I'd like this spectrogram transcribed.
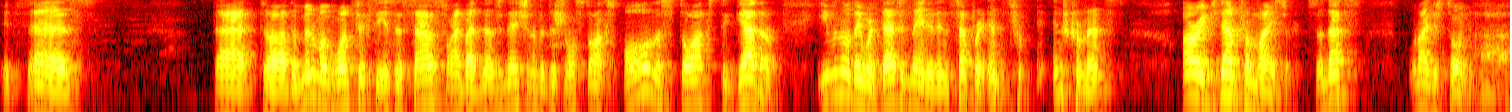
it says that uh, the minimum of 160th is satisfied by the designation of additional stocks. All the stocks together, even though they were designated in separate increments, are exempt from Meiser. So that's what I just told you. Uh,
